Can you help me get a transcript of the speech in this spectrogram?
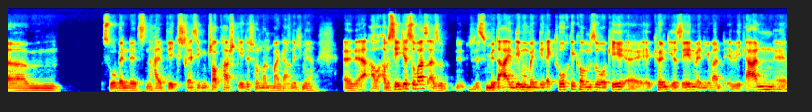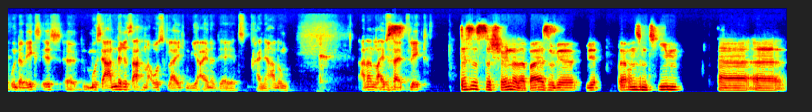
Ähm, so, wenn du jetzt einen halbwegs stressigen Job hast, geht es schon manchmal gar nicht mehr. Äh, aber, aber, seht ihr sowas? Also, das ist mir da in dem Moment direkt hochgekommen, so, okay, äh, könnt ihr sehen, wenn jemand vegan äh, unterwegs ist, äh, muss er andere Sachen ausgleichen, wie einer, der jetzt, keine Ahnung, anderen Lifestyle das, pflegt? Das ist das Schöne dabei. Also, wir, wir bei unserem Team äh, äh,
